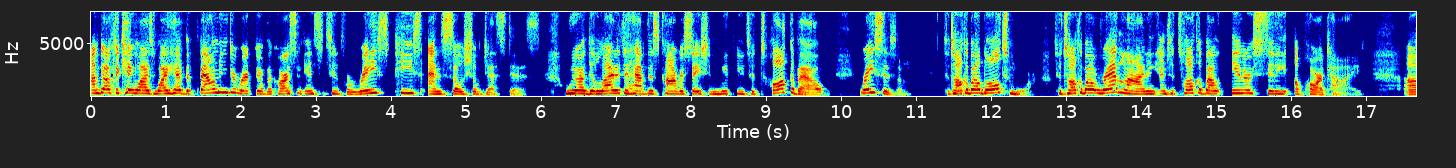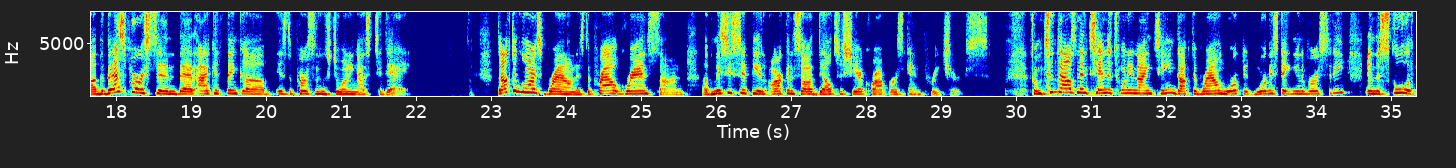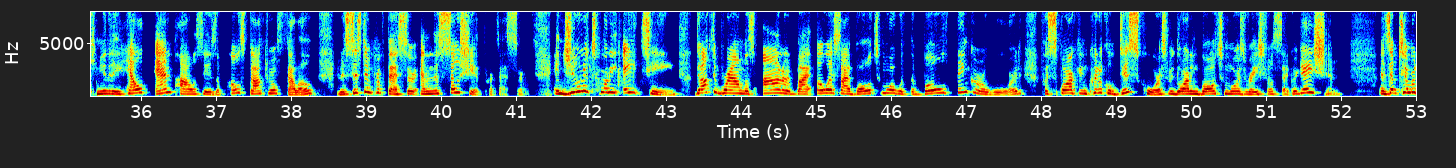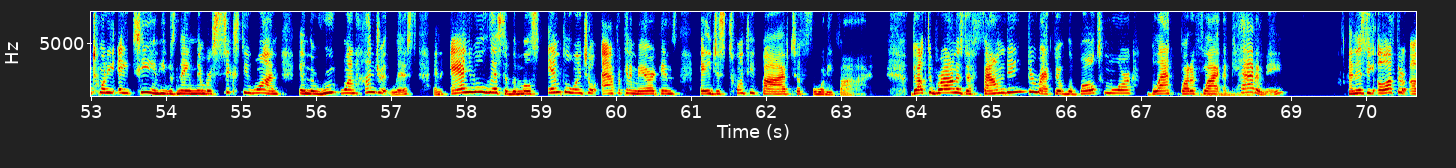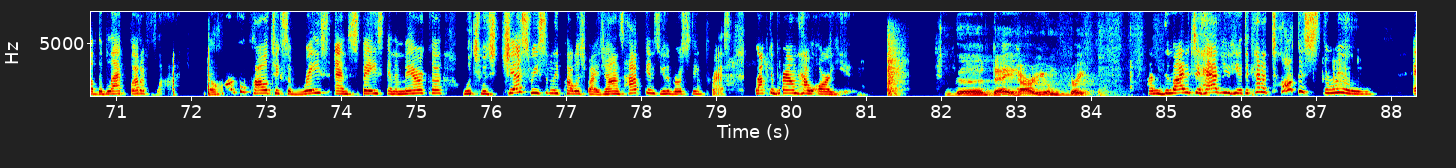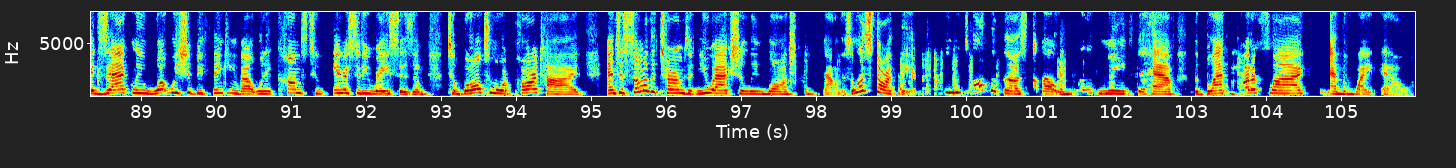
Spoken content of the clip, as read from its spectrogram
I'm Dr. K. Wise Whitehead, the founding director of the Karson Institute for Race, Peace, and Social Justice. We are delighted to have this conversation with you to talk about racism, to talk about Baltimore, to talk about redlining, and to talk about inner city apartheid. Uh, the best person that I could think of is the person who's joining us today. Dr. Lawrence Brown is the proud grandson of Mississippi and Arkansas Delta sharecroppers and preachers. From 2010 to 2019, Dr. Brown worked at Morgan State University in the School of Community Health and Policy as a postdoctoral fellow, an assistant professor, and an associate professor. In June of 2018, Dr. Brown was honored by OSI Baltimore with the Bold Thinker Award for sparking critical discourse regarding Baltimore's racial segregation. In September 2018, he was named number 61 in the Root 100 list, an annual list of the most influential African Americans ages 25 to 45. Dr. Brown is the founding director of the Baltimore Black Butterfly Academy and is the author of The Black Butterfly. The Harmful Politics of Race and Space in America, which was just recently published by Johns Hopkins University Press. Dr. Brown, how are you? Good day. How are you? I'm great. I'm delighted to have you here to kind of talk us through exactly what we should be thinking about when it comes to inner city racism, to Baltimore apartheid, and to some of the terms that you actually launched and founded. So let's start there. Can you talk with us about what it means to have the black butterfly and the white L?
